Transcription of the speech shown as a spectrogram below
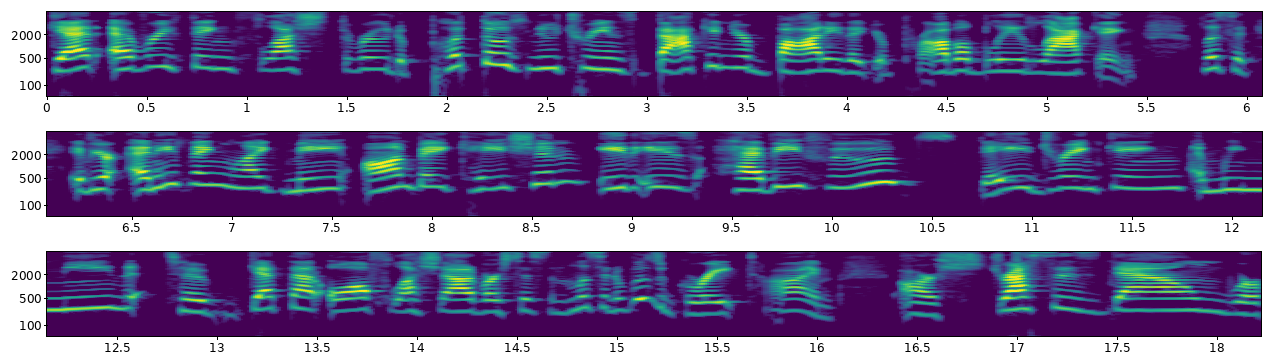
get everything flushed through to put those nutrients back in your body that you're probably lacking. Listen, if you're anything like me on vacation, it is heavy foods, day drinking, and we need to get that all flushed out of our system. Listen, it was a great time. Our stress is down, we're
